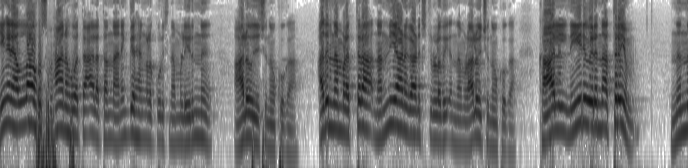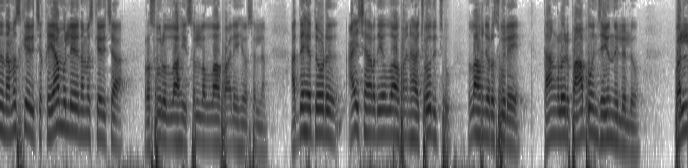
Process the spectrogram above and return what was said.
ഇങ്ങനെ അള്ളാഹു സുബാനുഹു താല തന്ന അനുഗ്രഹങ്ങളെക്കുറിച്ച് നമ്മൾ ഇരുന്ന് ആലോചിച്ചു നോക്കുക. അതിന് നമ്മൾ എത്ര നന്ദിയാണ് കാണിച്ചിട്ടുള്ളത് എന്ന് നമ്മൾ ആലോചിച്ചു നോക്കുക. കാലിൽ നീര് വരുന്ന അത്രയും നിന്ന് നമസ്കരിച്ച് ഖിയാമുല്ലയിൽ നമസ്കരിച്ച റസൂലുല്ലാഹി സ്വല്ലല്ലാഹു അലഹി വസല്ലം. അദ്ദേഹത്തോട് ആയിഷ റളിയല്ലാഹു അൻഹ ചോദിച്ചു അള്ളാഹുവിന്റെ റസൂലെ താങ്കൾ ഒരു പാപവും ചെയ്യുന്നില്ലല്ലോ. വല്ല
